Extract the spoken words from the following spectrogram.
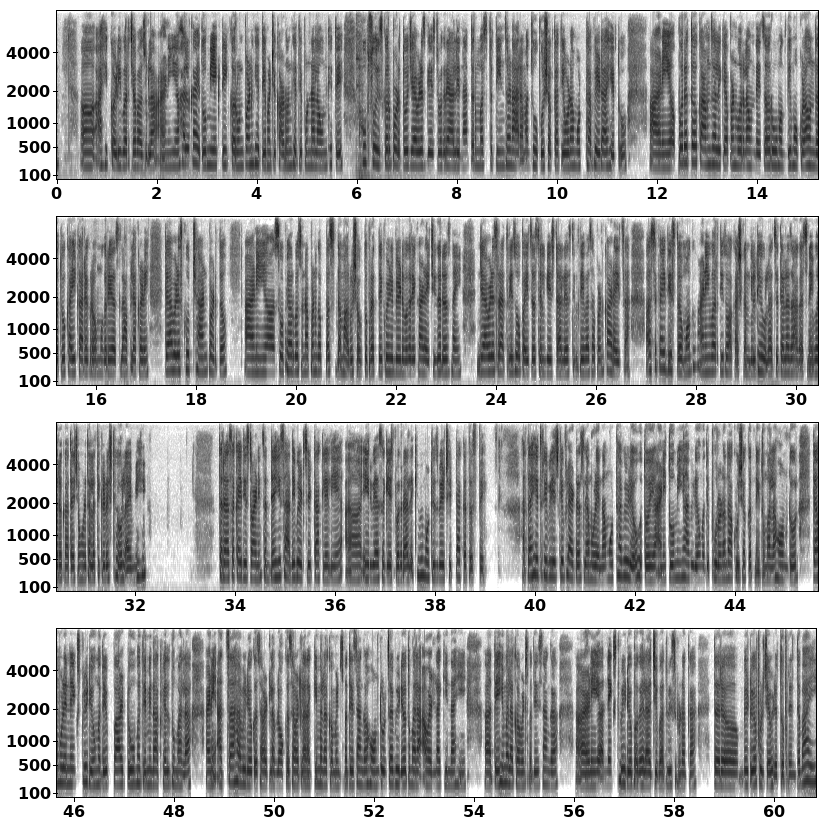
आहे कडीवरच्या बाजूला आणि हलका आहे तो. मी एकटी करून पण घेते म्हणजे काढून घेते पुन्हा लावून घेते. खूप सोयी सोयीस्कर पडतो. ज्यावेळेस गेस्ट वगैरे आले ना तर मस्त तीन जण आरामात झोपू शकतात. एवढा मोठा बेड आहे तो. आणि परत काम झालं की आपण वर लावून द्यायचं. रूम अगदी मोकळा होऊन जातो. काही कार्यक्रम वगैरे असला आपल्याकडे त्यावेळेस खूप छान पडतं. आणि सोफ्यावर बसून आपण गप्पा सुद्धा मारू शकतो. प्रत्येक वेळी बेड वगैरे काढायची गरज नाही. ज्यावेळेस रात्री झोपायचं असेल गेस्ट आले असतील तेव्हाच आपण काढायचा. असं काही दिसतं मग. आणि वरती तो आकाशकंदील ठेवलाच त्याला जागाच नाही बरं का? त्याच्यामुळे त्याला तिकडेच ठेवलाय मी. तर असं काही दिसतो. आणि सध्या ही साधी बेडशीट टाकलेली आहे. एरवी असं गेस्ट वगैरे आले की मी मोठीच बेडशीट टाकत असते. आता हे three B H K flat असल्यामुळे ना मोठा व्हिडिओ होतोय आणि तो मी ह्या व्हिडिओमध्ये पूर्ण दाखवू शकत नाही तुम्हाला होम टूर त्यामुळे नेक्स्ट व्हिडिओमध्ये पार्ट टू मध्ये मी दाखवेल तुम्हाला. आणि आजचा हा व्हिडिओ कसा वाटला ब्लॉग कसा वाटला नक्की मला कमेंट्समध्ये सांगा. होम टूरचा व्हिडिओ तुम्हाला आवडला की नाही तेही मला कमेंट्समध्ये सांगा. आणि नेक्स्ट व्हिडिओ बघायला अजिबात विसरू नका. तर भेटूया पुढच्या व्हिडिओ तोपर्यंत. बाय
